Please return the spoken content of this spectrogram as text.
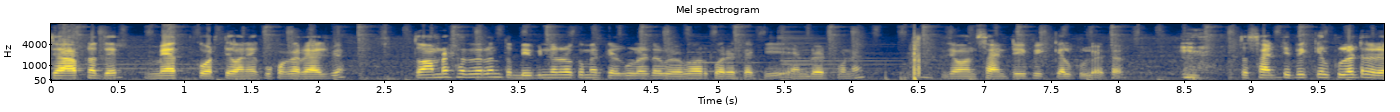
যা আপনাদের ম্যাথ করতে অনেক উপকারে আসবে। তো আমরা সাধারণত বিভিন্ন রকমের ক্যালকুলেটর ব্যবহার করে থাকি অ্যান্ড্রয়েড ফোনে যেমন সায়েন্টিফিক ক্যালকুলেটর তো সাইন্টিফিক ক্যালকুলেটরে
